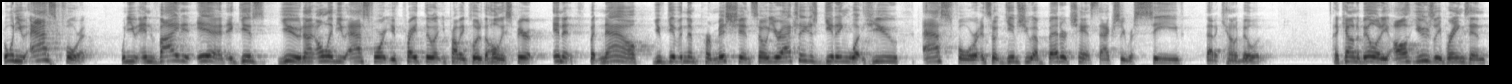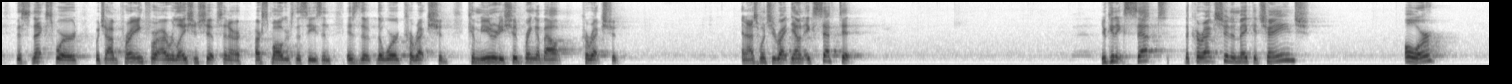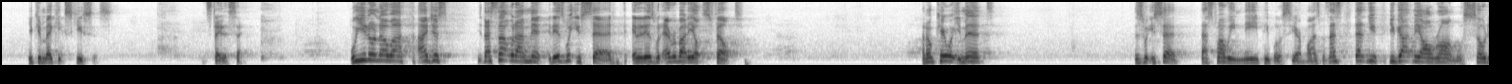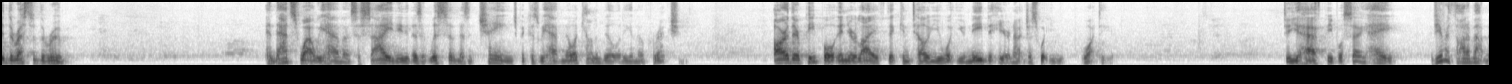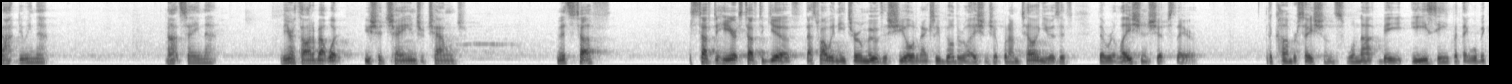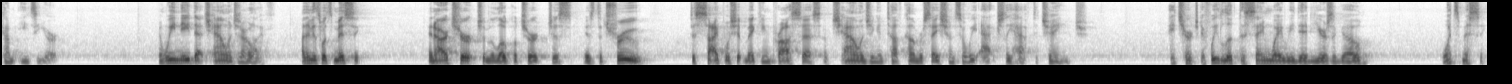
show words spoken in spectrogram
But when you ask for it, when you invite it in, it gives you, not only have you asked for it, you've prayed through it, you've probably included the Holy Spirit in it, but now you've given them permission. So you're actually just getting what you asked for. And so it gives you a better chance to actually receive that accountability. Accountability all usually brings in this next word, which I'm praying for our relationships and our, our small groups this season, is the, the word correction. Community should bring about correction. And I just want you to write down accept it. You can accept the correction and make a change, or you can make excuses and stay the same. Well, you don't know, uh, I just, that's not what I meant. It is what you said, and it is what everybody else felt. I don't care what you meant. This is what you said. That's why we need people to see our blind spots. That's that you you got me all wrong. Well, so did the rest of the room. And that's why we have a society that doesn't listen and doesn't change because we have no accountability and no correction. Are there people in your life that can tell you what you need to hear, not just what you want to hear? Do you have people saying, hey, have you ever thought about not doing that? Not saying that? Have you ever thought about what you should change or challenge? And it's tough. It's tough to hear, it's tough to give. That's why we need to remove the shield and actually build a relationship. What I'm telling you is if the relationship's there, the conversations will not be easy, but they will become easier. And we need that challenge in our life. I think that's what's missing in our church and the local church is, is the true discipleship making process of challenging and tough conversations so we actually have to change. Hey, church, if we look the same way we did years ago, what's missing?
